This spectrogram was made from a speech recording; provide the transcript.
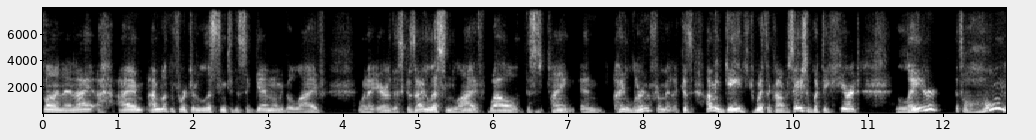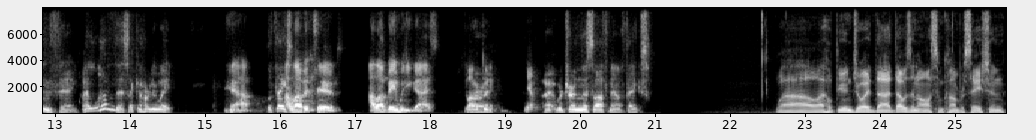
fun, and I I'm I'm looking forward to listening to this again when we go live when I air this because I listen live while this is playing and I learn from it because I'm engaged with the conversation, but to hear it later, it's a whole new thing. I love this. I can hardly wait. Yeah. Well, thanks. I love it too. I love being with you guys. Love All it right. too. Yep. All right. We're turning this off now. Thanks. Wow. I hope you enjoyed that. That was an awesome conversation.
